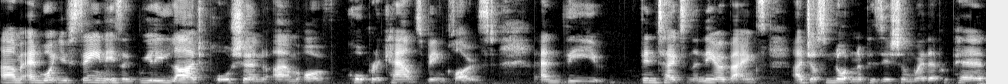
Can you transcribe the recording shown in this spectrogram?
Um, and what you've seen is a really large portion um, of corporate accounts being closed. And the fintechs and the neobanks are just not in a position where they're prepared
